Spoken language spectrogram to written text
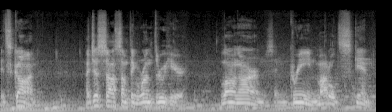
It's gone. I just saw something run through here. Long arms and green, mottled skin.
